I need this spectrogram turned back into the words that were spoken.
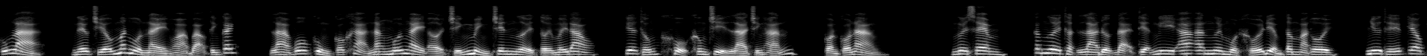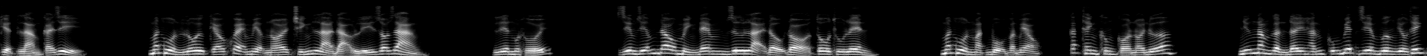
Cũng là, nếu chiếu mất hồn này hỏa bạo tính cách, là vô cùng có khả năng mỗi ngày ở chính mình trên người tới mấy đau, kia thống khổ không chỉ là chính hắn, còn có nàng. Ngươi xem, các ngươi thật là được đại tiện nghi a ăn ngươi một khối điểm tâm mà thôi, như thế keo kiệt làm cái gì? Mất hồn lôi kéo khỏe miệng nói chính là đạo lý rõ ràng. Liên một khối. Diêm diễm đau mình đem dư lại đậu đỏ tô thu lên. Mất hồn mặt bộ vặn mèo, cắt thanh không có nói nữa. Những năm gần đây hắn cũng biết Diêm Vương yêu thích,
